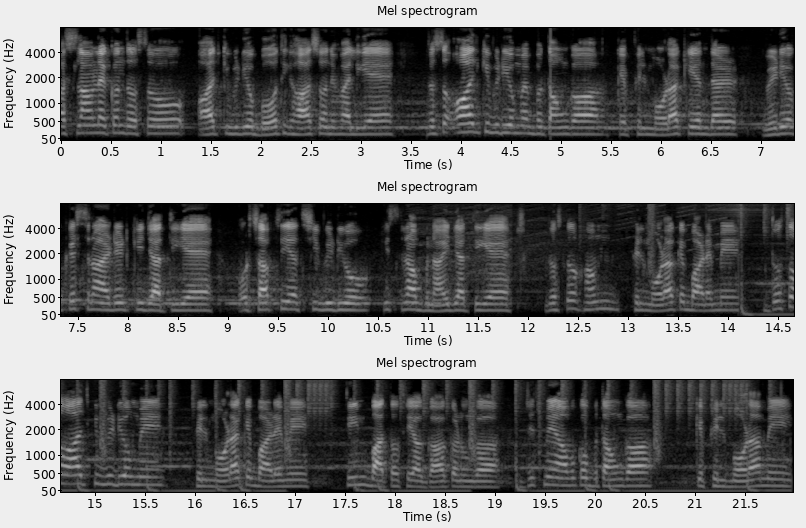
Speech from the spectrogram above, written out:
अस्सलाम वालेकुम दोस्तों। आज की वीडियो बहुत ही खास होने वाली है। दोस्तों, आज की वीडियो में बताऊँगा कि फिल्मोड़ा के अंदर वीडियो किस तरह एडिट की जाती है और सबसे अच्छी वीडियो किस तरह बनाई जाती है। दोस्तों, हम फिल्मोड़ा के बारे में, दोस्तों, आज की वीडियो में फिल्मोड़ा के बारे में तीन बातों से आगाह करूँगा, जिसमें आपको बताऊँगा कि फिल्मोड़ा में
